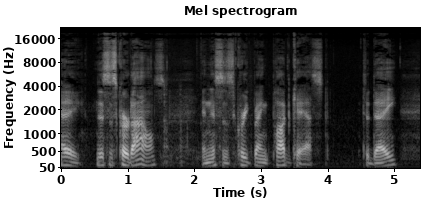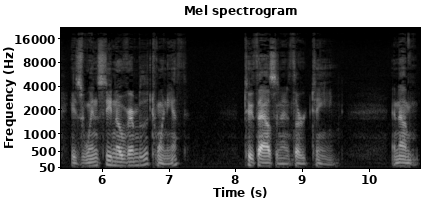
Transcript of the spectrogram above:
Hey, this is Curt Iles, and this is Creek Bank Podcast. Today is Wednesday, November the 20th, 2013, and I'm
